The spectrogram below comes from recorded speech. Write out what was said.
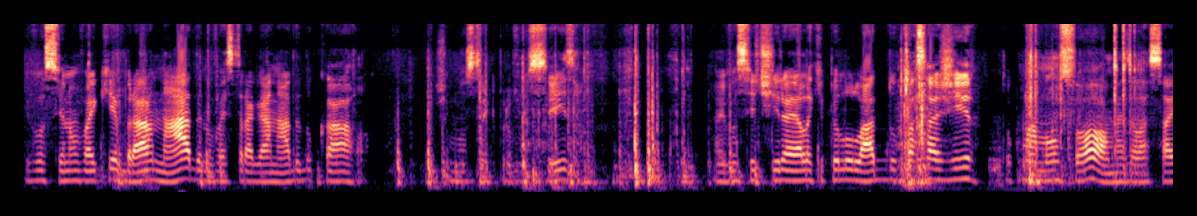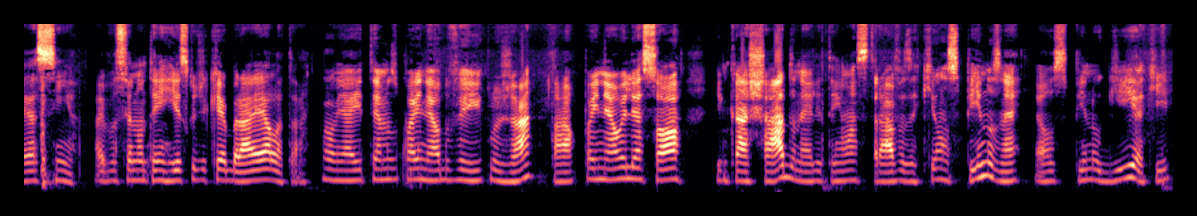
e você não vai quebrar nada, não vai estragar nada do carro. Deixa eu mostrar aqui para vocês. Aí você tira ela aqui pelo lado do passageiro. Tô com uma mão só, ó, mas ela sai assim, ó. Aí você não tem risco de quebrar ela, tá? Bom, e aí temos o painel do veículo já, tá? O painel ele é só encaixado, né? Ele tem umas travas aqui, uns pinos, né? É os pino guia aqui,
